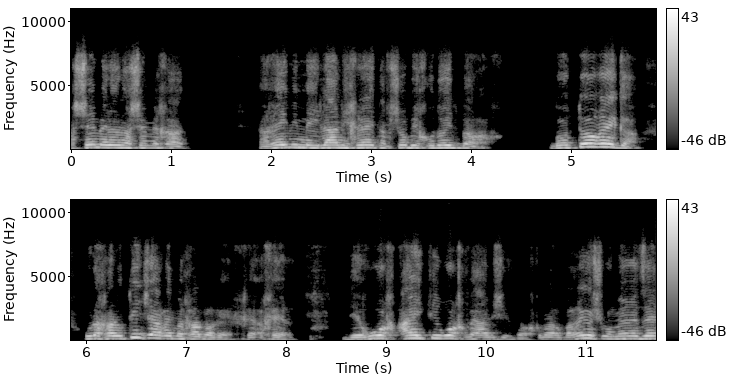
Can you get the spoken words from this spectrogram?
השם אלוהינו השם אחד. הרי ממילא נכללת נפשו בייחודו יתברך. באותו רגע, הוא לחלוטין שייך למרחב אחר. דרוח הייתי רוח ואמשיך רוח. כלומר, ברגע שהוא אומר את זה,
